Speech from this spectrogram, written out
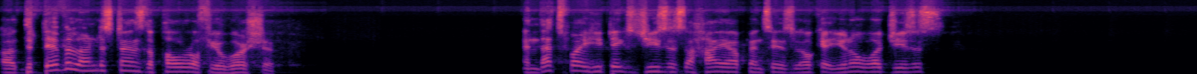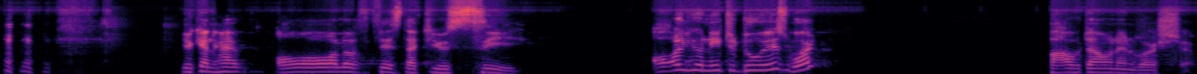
Uh, the devil understands the power of your worship. And that's why he takes Jesus high up and says, okay, you know what, Jesus? you can have all of this that you see all you need to do is what? Bow down and worship.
